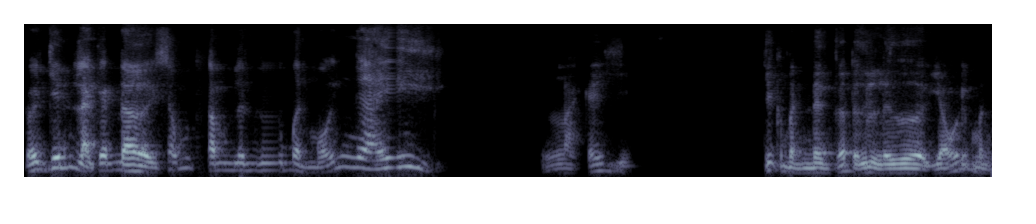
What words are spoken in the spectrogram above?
đó chính là cái đời sống tâm linh của mình mỗi ngày là cái gì? Chứ mình đừng có tự lừa dối mình.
